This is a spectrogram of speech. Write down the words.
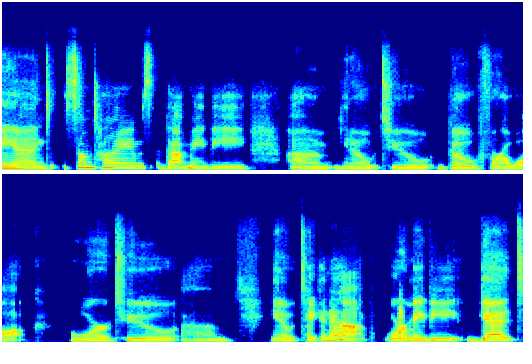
And sometimes that may be, um, you know, to go for a walk or to, um, you know, take a nap or maybe get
